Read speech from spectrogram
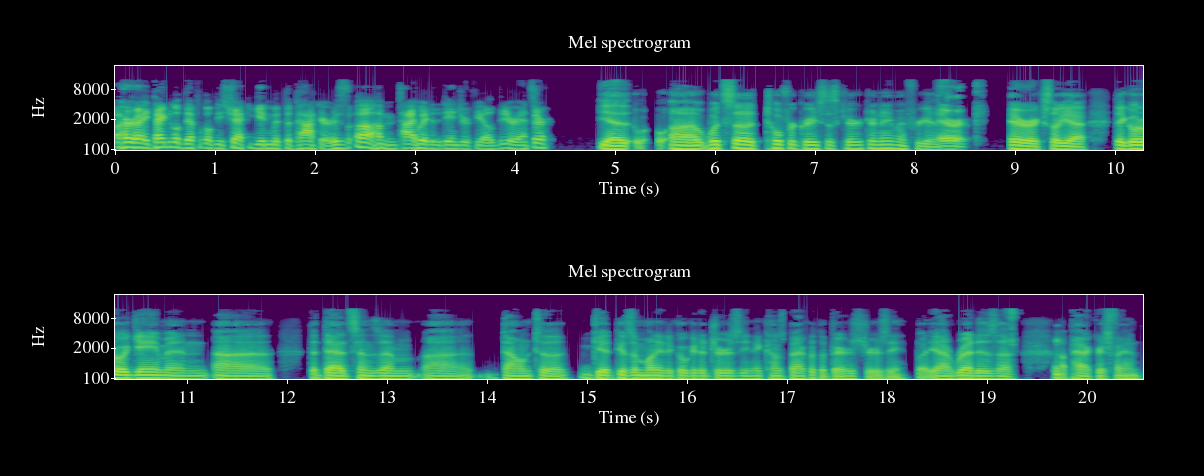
All right. Technical difficulties checking in with the Packers. Um, highway to the danger field. Your answer? Yeah. Uh what's uh Topher Grace's character name? I forget. Eric. Eric. So yeah, they go to a game and uh the dad sends them uh down to get gives them money to go get a jersey and he comes back with the Bears jersey. But yeah, Red is a, a Packers fan.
